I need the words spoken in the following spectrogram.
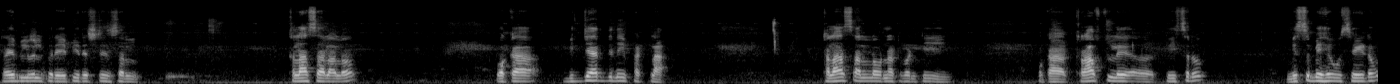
tribal welfare AP residential కళాశాలలో ఒక విద్యార్థిని పట్ల కళాశాలలో ఉన్నటువంటి ఒక క్రాఫ్ట్ లే- టీచరు మిస్బిహేవ్ చేయడం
